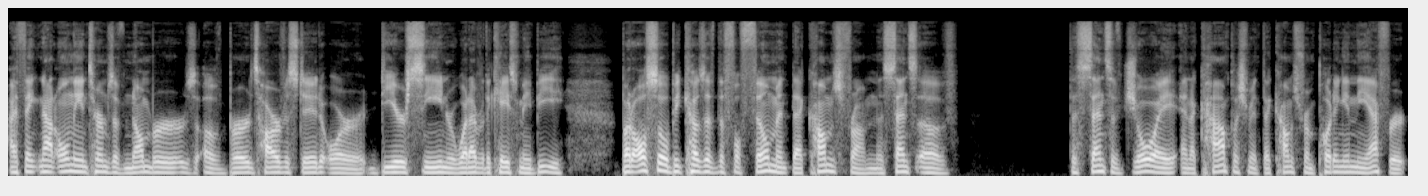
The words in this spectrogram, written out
I think not only in terms of numbers of birds harvested or deer seen or whatever the case may be, but also because of the fulfillment that comes from the sense of the sense of joy and accomplishment that comes from putting in the effort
